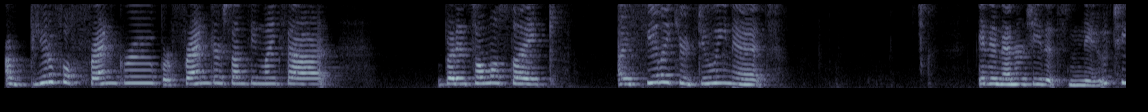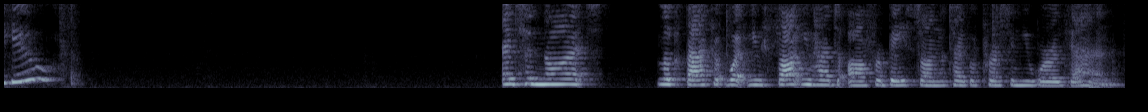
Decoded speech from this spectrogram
a beautiful friend group or friend or something like that. But it's almost like, I feel like you're doing it in an energy that's new to you. And to not look back at what you thought you had to offer based on the type of person you were then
